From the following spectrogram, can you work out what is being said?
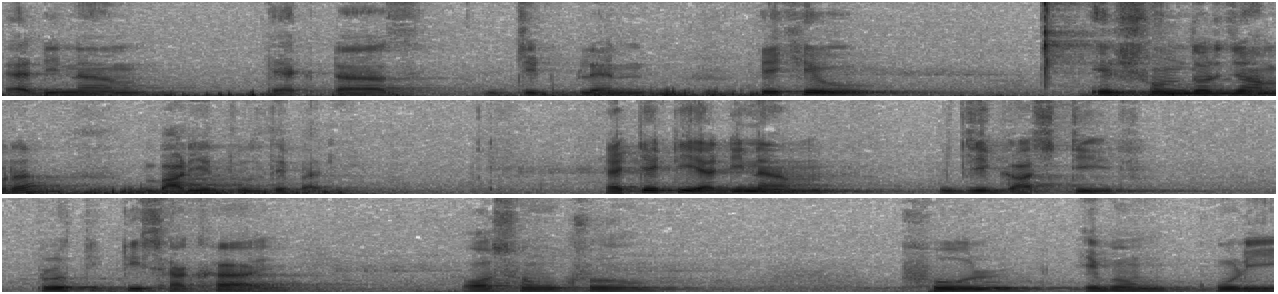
অ্যাডিনাম, ক্যাকটাস জিটপ্ল্যান রেখেও এর সৌন্দর্য আমরা বাড়িয়ে তুলতে পারি। একটি একটি অ্যাডিনাম যে গাছটির প্রতিটি শাখায় অসংখ্য ফুল এবং কুঁড়ি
